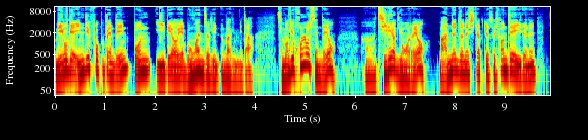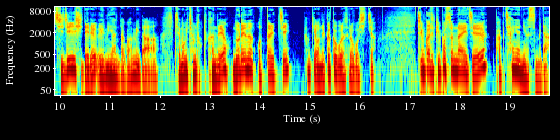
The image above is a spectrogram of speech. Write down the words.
미국의 인디 포크 밴드인 본 이베어의 몽환적인 음악입니다. 제목이 Holocene인데요. 어, 지리학 용어래요. 만년 전에 시작돼서 현재에 이르는 지질 시대를 의미한다고 합니다. 제목이 참 독특한데요. 노래는 어떨지 함께 오늘 끝곡으로 들어보시죠. 지금까지 Before Sunrise 박창현이었습니다.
